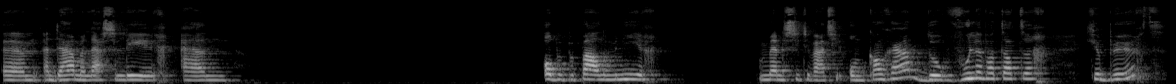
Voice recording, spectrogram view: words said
um, en daar mijn lessen leer en op een bepaalde manier met een situatie om kan gaan, doorvoelen wat dat er gebeurt.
